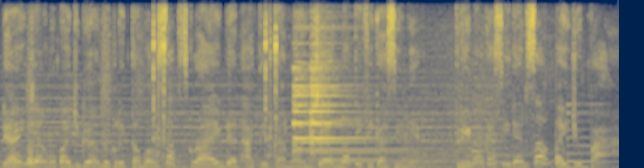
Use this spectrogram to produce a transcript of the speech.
Dan jangan lupa juga untuk klik tombol subscribe dan aktifkan lonceng notifikasinya. Terima kasih dan sampai jumpa.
